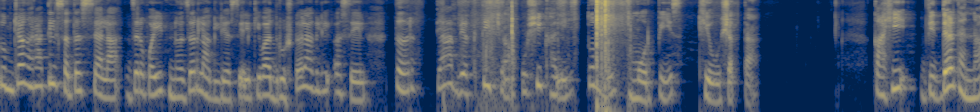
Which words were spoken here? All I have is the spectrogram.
तुमच्या घरातील सदस्याला जर वाईट नजर लागली असेल किंवा दृष्ट लागली असेल तर त्या व्यक्तीच्या उशीखाली तुम्ही मोरपीस ठेवू शकता. काही विद्यार्थ्यांना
